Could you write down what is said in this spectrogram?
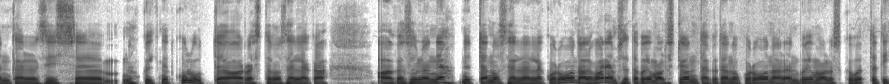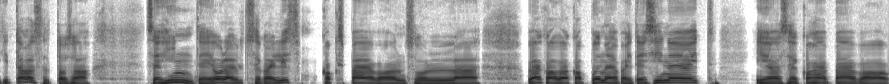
endal siis noh, kõik need kulud arvestama sellega. aga sul on jah, nüüd tänu sellele koroonale, varem seda võimalust ei olnud, aga tänu koroonale on võimalus ka võtta digitaalselt osa. see hind ei ole üldse kallis, kaks päeva on sul väga-väga põnevaid esinejaid ja see kahe päeva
